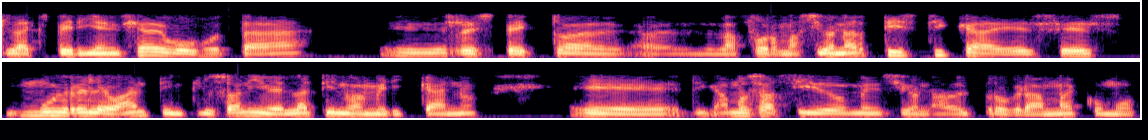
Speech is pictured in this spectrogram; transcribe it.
la experiencia de Bogotá eh, respecto a, a, la formación artística es, es muy relevante, incluso a nivel latinoamericano eh, digamos, ha sido mencionado el programa como,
